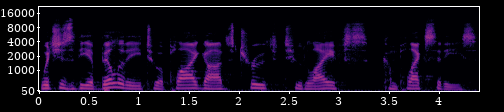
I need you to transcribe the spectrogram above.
which is the ability to apply God's truth to life's complexities.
